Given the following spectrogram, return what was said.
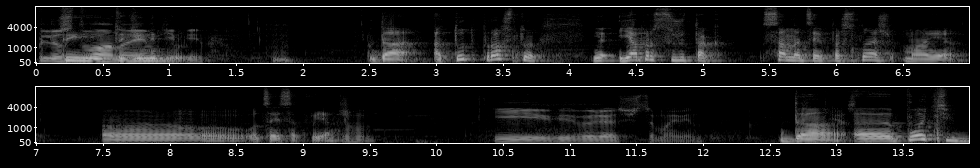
Плюс Ти два на тоді не Да. А тут просто. Я, я просто скажу так: саме цей персонаж має е, оцей саквояж. І виявляється, що це має він. Да. Е, потім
